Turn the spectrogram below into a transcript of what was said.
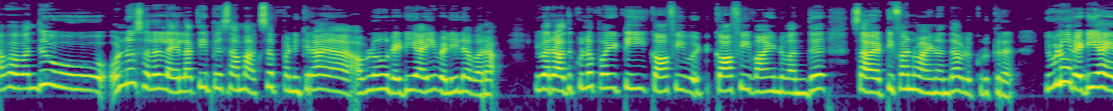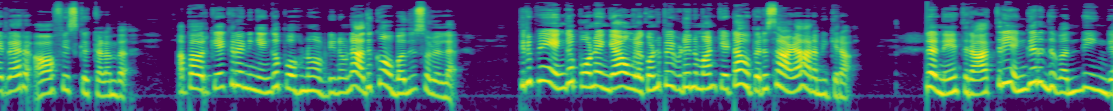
அவள் வந்து ஒன்றும் சொல்லலை. எல்லாத்தையும் பேசாமல் அக்செப்ட் பண்ணிக்கிறா. அவளும் ரெடியாகி வெளியில் வரா. இவர் அதுக்குள்ளே போய் டீ காஃபி காஃபி வாங்கிட்டு வந்து ச டிஃபன் வாங்கிட்டு வந்து அவளுக்கு கொடுக்குறார். இவ்வளோ ரெடி ஆகிடுறார் ஆஃபீஸ்க்கு கிளம்ப. அப்போ அவர் கேட்குற நீங்கள் எங்கே போகணும்? அப்படின்னோடனே அதுக்கும் அவள் பதில் சொல்லலை. திருப்பியும் எங்கே போனோம் அவங்கள கொண்டு போய் விடணுமான்னு கேட்டால் அவள் பெருசாக அழ ஆரம்பிக்கிறா. இல்லை நேற்று ராத்திரி எங்கேருந்து வந்தீங்க?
